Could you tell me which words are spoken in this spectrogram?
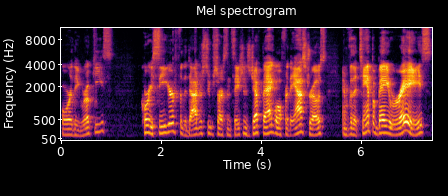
for the rookies. Corey Seager for the Dodgers Superstar Sensations. Jeff Bagwell for the Astros. And for the Tampa Bay Rays.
